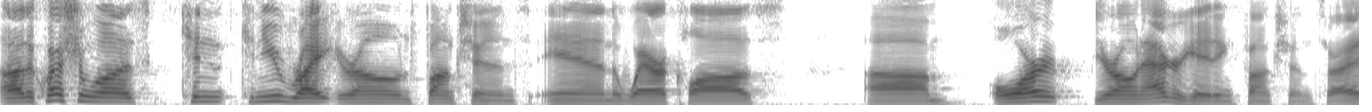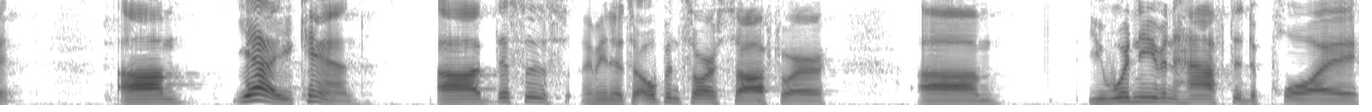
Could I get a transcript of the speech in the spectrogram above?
uh, the question was, can can you write your own functions in the where clause, um, or your own aggregating functions, right? Um, yeah, you can. Uh, this is, I mean, it's open source software. Um, you wouldn't even have to deploy,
